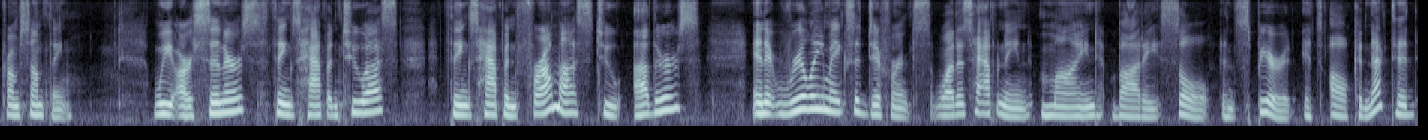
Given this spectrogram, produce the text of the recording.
from something. We are sinners, things happen to us, things happen from us to others, and it really makes a difference what is happening mind, body, soul, and spirit. It's all connected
